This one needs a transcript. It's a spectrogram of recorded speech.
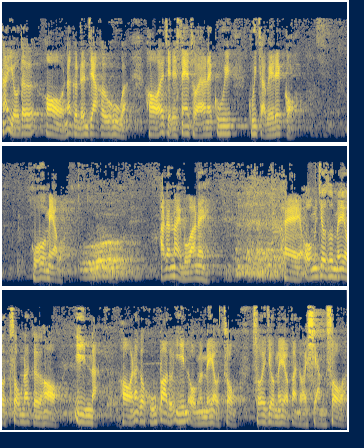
那有的哦，那个人家呵护啊，哦，而且你生出来那几几十个的狗，有好命不？啊，那奈不安呢？哎，我们就是没有种那个哈因呐。哦，那个福报的因我们没有种，所以就没有办法享受啊，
